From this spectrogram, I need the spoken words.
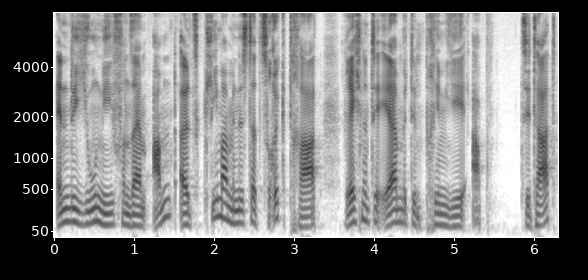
Ende Juni von seinem Amt als Klimaminister zurücktrat, rechnete er mit dem Premier ab. Zitat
